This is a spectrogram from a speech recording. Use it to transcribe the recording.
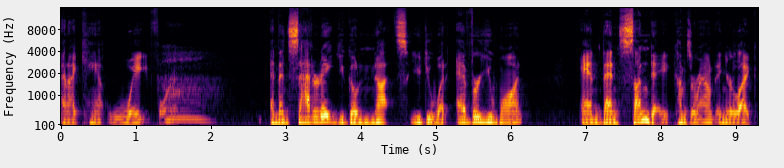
And I can't wait for it. and then Saturday, you go nuts. You do whatever you want. And then Sunday comes around and you're like,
